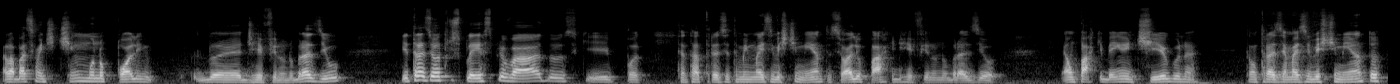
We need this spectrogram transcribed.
Ela basicamente tinha um monopólio é, de refino no Brasil e trazer outros players privados que pô, tentar trazer também mais investimento. Você olha o parque de refino no Brasil, é um parque bem antigo, né? Então, trazer mais investimento.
